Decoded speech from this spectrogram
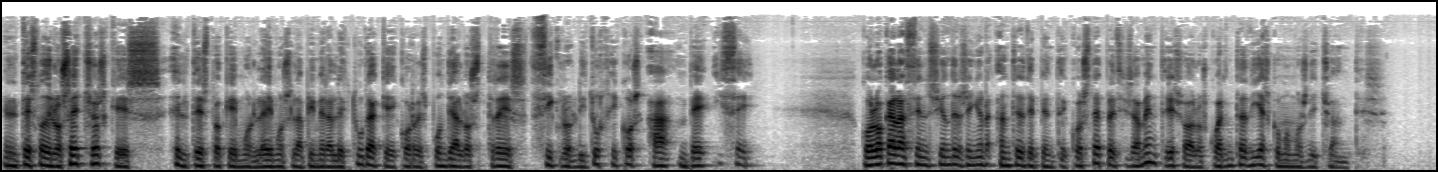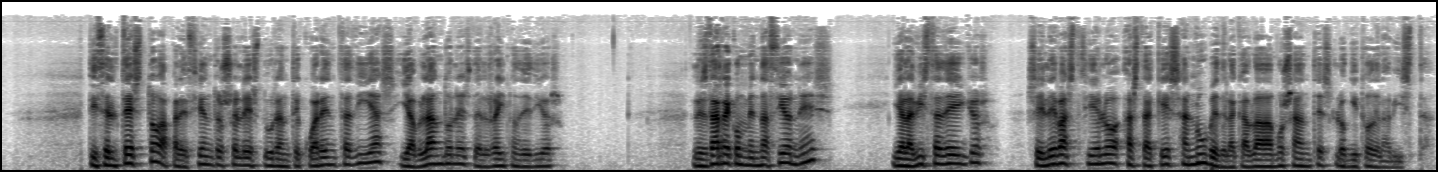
en el texto de los Hechos, que es el texto que leemos en la primera lectura, que corresponde a los tres ciclos litúrgicos A, B y C, coloca la ascensión del Señor antes de Pentecostés, precisamente eso, a los cuarenta días, como hemos dicho antes. Dice el texto, apareciéndoseles durante cuarenta días y hablándoles del reino de Dios. Les da recomendaciones y a la vista de ellos se eleva al cielo hasta que esa nube de la que hablábamos antes lo quitó de la vista.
